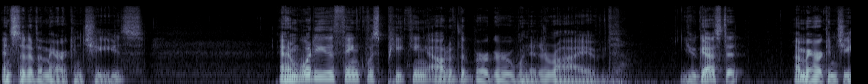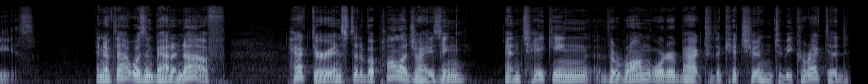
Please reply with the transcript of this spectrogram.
instead of American cheese. And what do you think was peeking out of the burger when it arrived? You guessed it American cheese. And if that wasn't bad enough, Hector, instead of apologizing and taking the wrong order back to the kitchen to be corrected,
